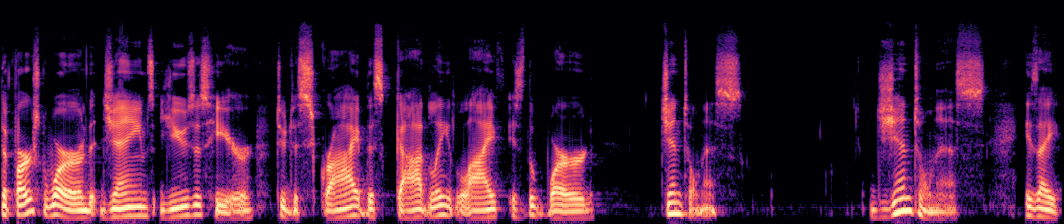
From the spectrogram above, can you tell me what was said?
The first word that James uses here to describe this godly life is the word gentleness. Gentleness is a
